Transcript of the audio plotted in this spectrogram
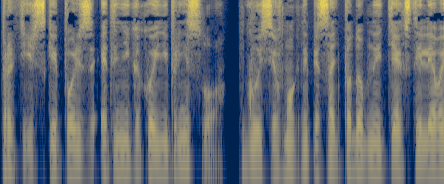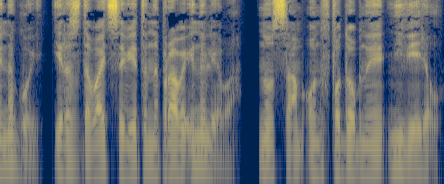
Практической пользы это никакой не принесло. Гусев мог написать подобные тексты левой ногой и раздавать советы направо и налево, но сам он в подобное не верил.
